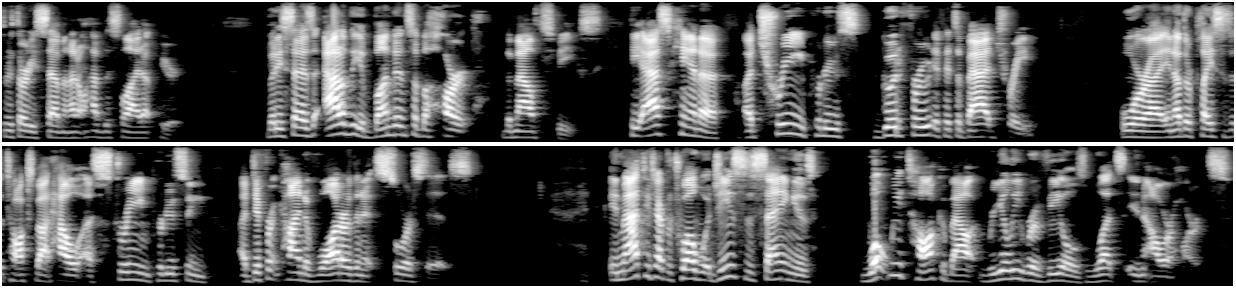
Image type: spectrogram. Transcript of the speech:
through 37, I don't have the slide up here, but he says, Out of the abundance of the heart, the mouth speaks. He asks, Can a, a tree produce good fruit if it's a bad tree? Or uh, in other places, it talks about how a stream producing a different kind of water than its source is. In Matthew chapter 12, what Jesus is saying is what we talk about really reveals what's in our hearts.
